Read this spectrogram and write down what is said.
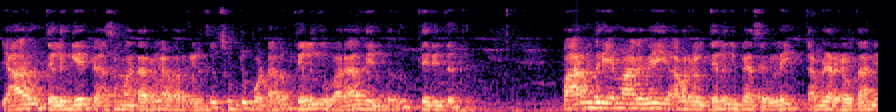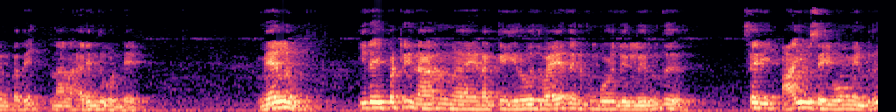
யாரும் தெலுங்கே பேச மாட்டார்கள் அவர்களுக்கு சுட்டு போட்டாலும் தெலுங்கு வராது என்பதும் தெரிந்தது. பாரம்பரியமாகவே அவர்கள் தெலுங்கு பேசவில்லை தமிழர்கள் தான் என்பதை நான் அறிந்து கொண்டேன். மேலும் இதை பற்றி நான் எனக்கு இருபது வயது இருக்கும் பொழுதிலிருந்து சரி ஆய்வு செய்வோம் என்று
